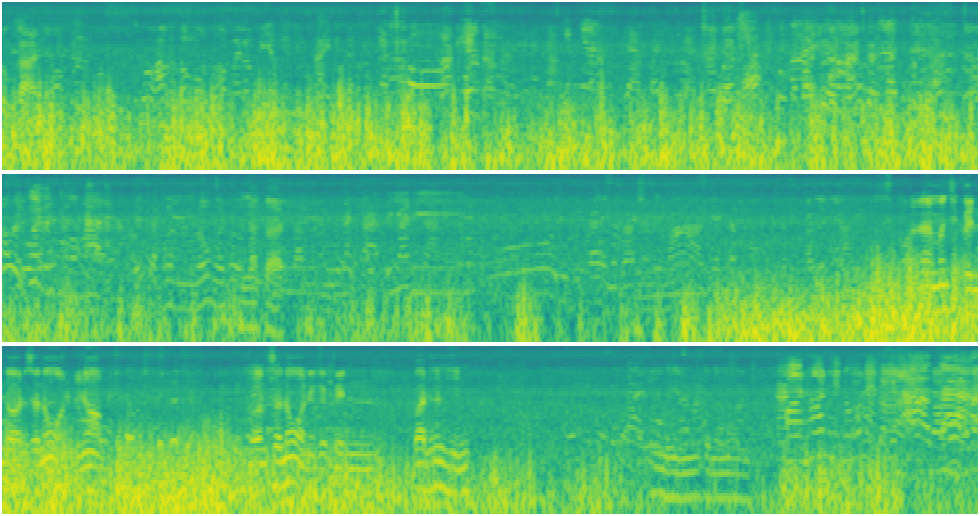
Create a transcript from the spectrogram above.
สงกรารำพวกเขาก็ต้องหมดเอาไปวังเวียงนี่ไทยนี่กันไปอยู่หางกันมาเฮ็ดแต่เพิ่นลงเลย บรรยากาศ อันนั้น มันจะเป็นดอนสโนดพี่น้องดวนสโน่นี่ก็เป็นบ้านหินหินหินหินเป็นประมาณเปิดฮอดให้หนูแหน่อยนี่ล่ะจ้ามา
